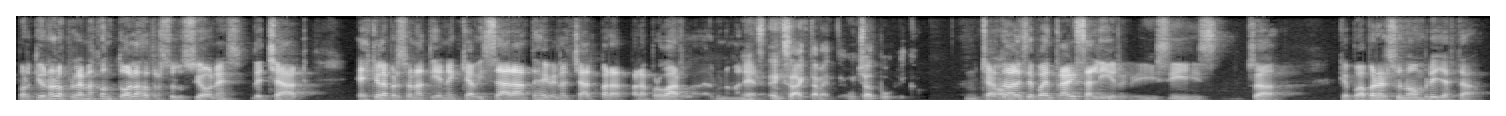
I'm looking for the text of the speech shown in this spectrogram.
porque uno de los problemas con todas las otras soluciones de chat es que la persona tiene que avisar antes de viene el chat para, para probarla de alguna manera. Ex- exactamente, un chat público. Un chat ¿no? donde se puede entrar y salir. Y si, o sea, que pueda poner su nombre y ya está.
